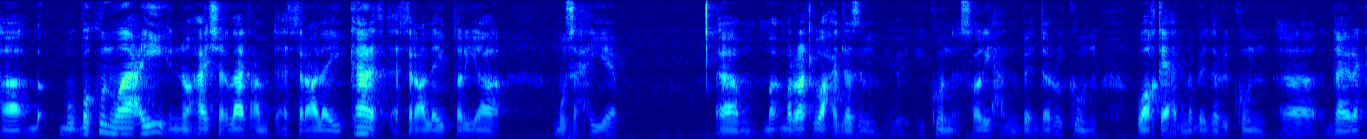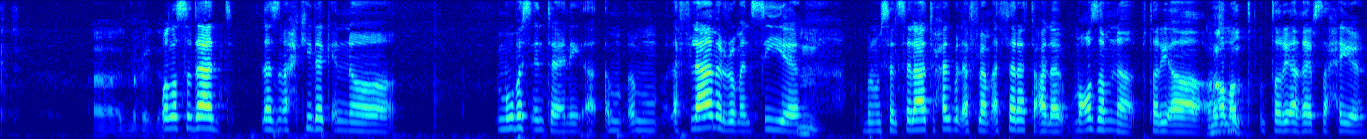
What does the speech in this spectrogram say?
آه بكون واعي إنه هاي الشغلات عم تأثر علي كانت تأثر علي بطريقة مو صحية. مرات الواحد لازم يكون صريح قد ما بيقدر ويكون واقعي قد ما بيقدر ويكون دايركت قد ما بيقدر. والله صداد لازم أحكي لك إنه مو بس أنت يعني الافلام الرومانسية مم. بالمسلسلات وحتى بالافلام أثرت على معظمنا بطريقة مزبوط. غلط بطريقة غير صحية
